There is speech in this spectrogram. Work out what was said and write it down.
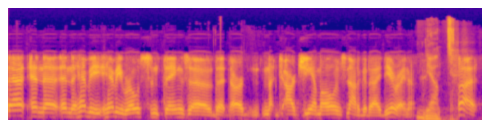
That and the and the heavy heavy roasts and things uh, that are are GMO is not a good idea right now. Yeah. But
